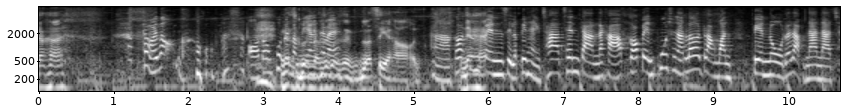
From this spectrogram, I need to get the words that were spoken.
นะฮะทำไมต้อง อ๋อ ต้องพูดเป็นสำเนียงใช่ไหมรัสเซียเขาอ่าก็ซึ่งนะฮะ เป็นศิลปินแห่งชาติเช่นกันนะคะ ก็เป็นผู้ชนะเลิศรางวัลเปียโนระดับนานาช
